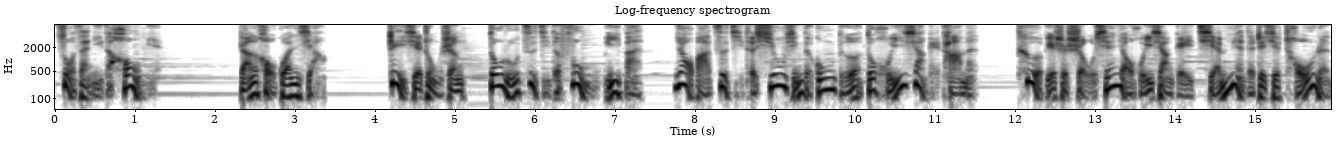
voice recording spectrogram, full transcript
坐在你的后面，然后观想这些众生都如自己的父母一般。要把自己的修行的功德都回向给他们，特别是首先要回向给前面的这些仇人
